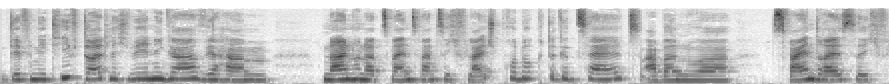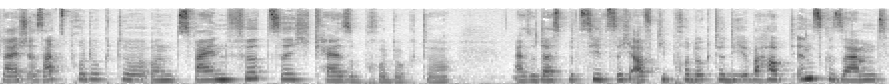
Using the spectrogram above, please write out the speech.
Definitiv deutlich weniger. Wir haben 922 Fleischprodukte gezählt, aber nur 32 Fleischersatzprodukte und 42 Käseprodukte. Also das bezieht sich auf die Produkte, die überhaupt insgesamt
